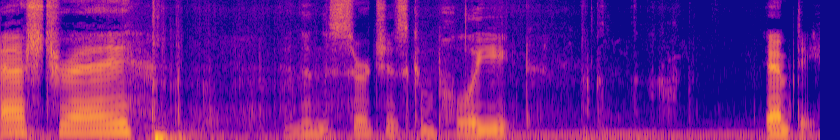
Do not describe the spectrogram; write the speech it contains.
ashtray. And then the search is complete. Empty.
